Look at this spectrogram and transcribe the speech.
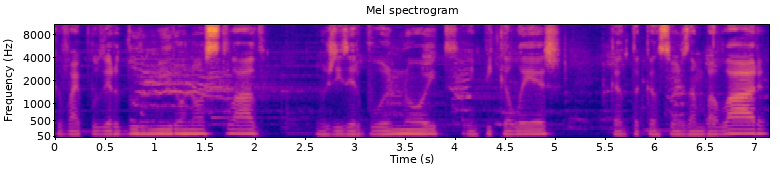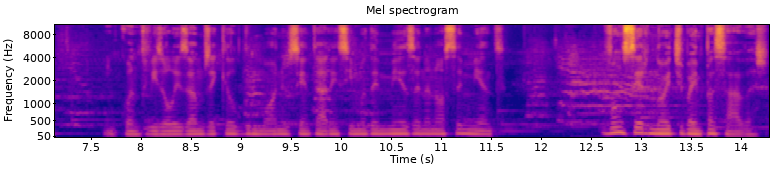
que vai poder dormir ao nosso lado, nos dizer boa noite em picalês, canta canções de ambalar, enquanto visualizamos aquele demónio sentado em cima da mesa na nossa mente. Vão ser noites bem passadas.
